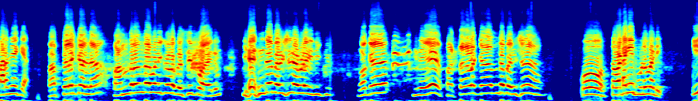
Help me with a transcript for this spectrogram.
പറഞ്ഞേക്കാം. പത്തരക്കല്ല പന്ത്രണ്ട് മണിക്കുള്ള ബസ്സിൽ പോയാലും എന്റെ പെൻഷൻ അവിടെ ഇരിക്കും. നോക്കേ ഇതേ പട്ടാളക്കാരന്റെ പെൻഷനാ. ഓ തുടങ്ങി പുളുവടി. ഈ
